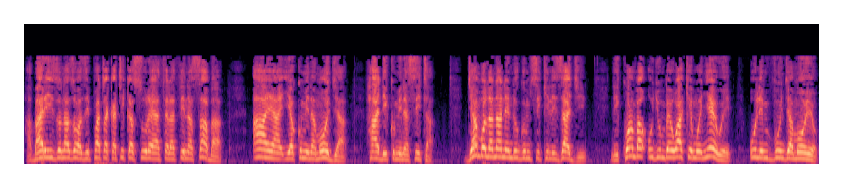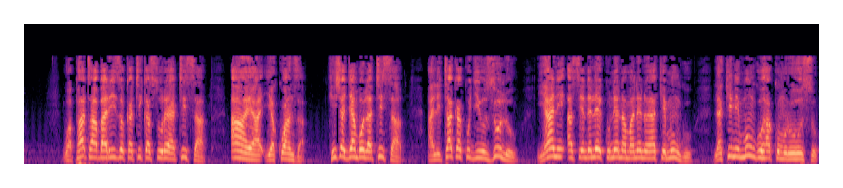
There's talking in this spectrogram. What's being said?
Habari hizo nazo wazipata katika sura ya 37 aya ya 11 hadi 16 jambo la nane ndugu msikilizaji ni kwamba ujumbe wake mwenyewe ulimvunja moyo wapata habari hizo katika sura ya tisa aya ya kwanza. Kisha jambo la tisa alitaka kujiuzulu yani asiendelee kunena maneno yake mungu lakini mungu hakumruhusu.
